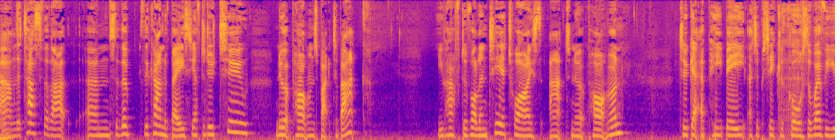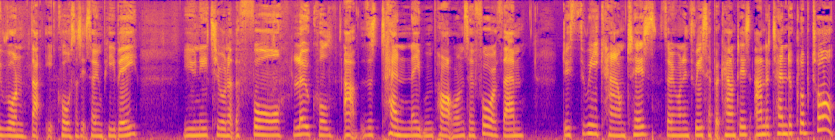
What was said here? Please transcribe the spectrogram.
And the task for that, um, so the the kind of base, you have to do two Newark Park runs back to back. You have to volunteer twice at Newark Park Run to get a PB at a particular course. So whether you run that course has its own PB, you need to run at the four local. At, there's ten neighbouring park runs, so four of them. Do three counties, so run in three separate counties, and attend a club tour.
